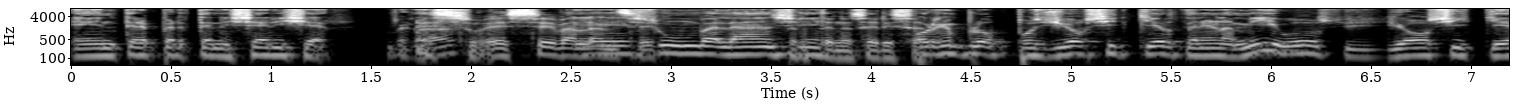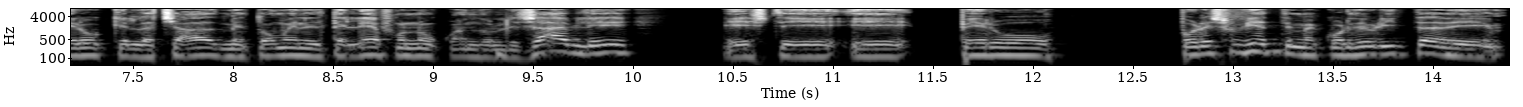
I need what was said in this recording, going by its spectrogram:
entre pertenecer y ser, ¿verdad? Eso, ese balance. Es un balance. Pertenecer y ser. Por ejemplo, pues yo sí quiero tener amigos, yo sí quiero que las chavas me tomen el teléfono cuando les hable, este, eh, pero por eso, fíjate, me acordé ahorita de,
